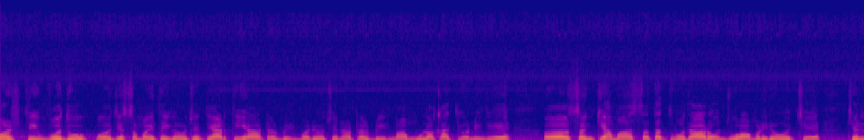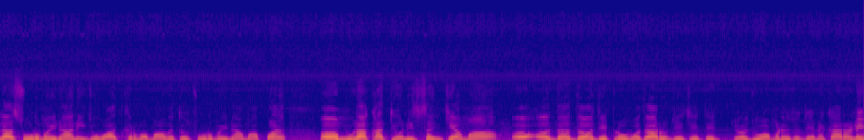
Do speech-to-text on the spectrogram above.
વર્ષથી વધુ જે સમય થઈ ગયો છે, ત્યારથી આ અટલ બ્રિજ બન્યો છે અને અટલ બ્રિજમાં મુલાકાતીઓની જે સંખ્યામાં સતત વધારો જોવા મળી રહ્યો છે. છેલ્લા સોળ મહિનાની જો વાત કરવામાં આવે તો સોળ મહિનામાં પણ મુલાકાતીઓની સંખ્યામાં અધધ જેટલો વધારો જે છે તે જોવા મળ્યો છે. જેને કારણે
